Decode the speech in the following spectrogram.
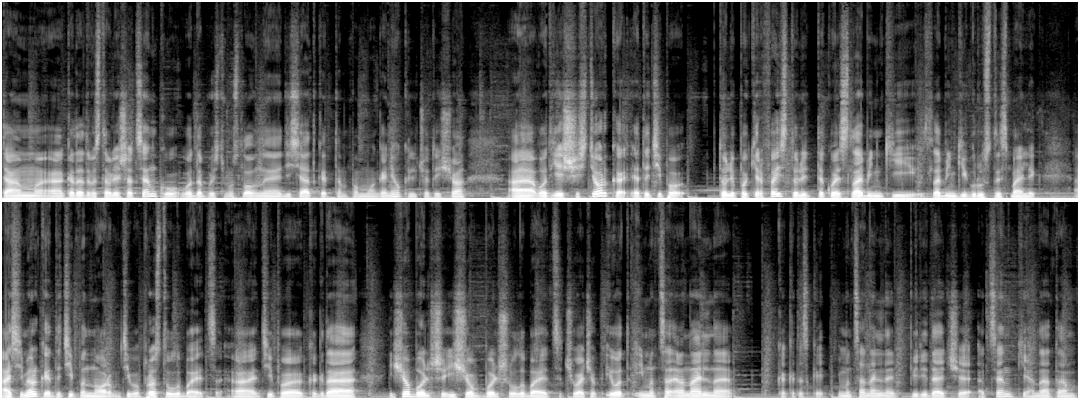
Там, э, когда ты выставляешь оценку, вот, допустим, условная десятка, там, по-моему, огонек или что-то еще, а вот есть шестерка, это типа то ли покерфейс, то ли такой слабенький, слабенький грустный смайлик, а семерка это типа норм, типа просто улыбается. А, типа, когда еще больше, еще больше улыбается чувачок. И вот эмоционально, как это сказать, эмоциональная передача оценки, она там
